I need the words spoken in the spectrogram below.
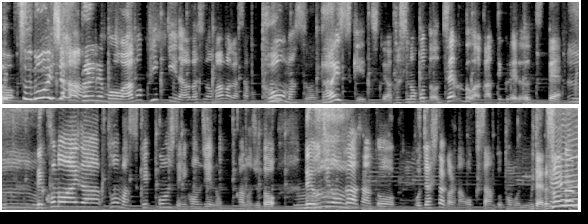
っと。すごいじゃそれでもうあのピッキーな私のママがさもうトーマスは大好きっつって私のことを全部分かってくれるっつって。うん。でこの間トーマス結婚して日本人の彼女と。でうん。うちのお母さんとお茶したからな奥さんと共にみたいなそんな、もう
